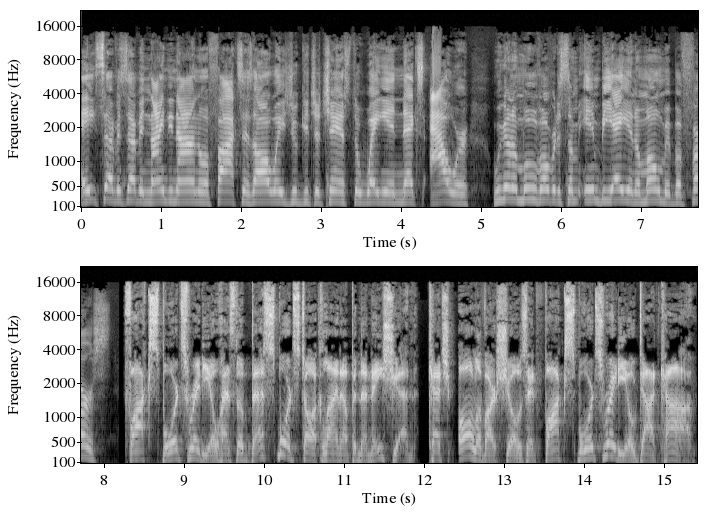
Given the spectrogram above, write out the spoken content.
877-99 on Fox. As always, you'll get your chance to weigh in next hour. We're going to move over to some NBA in a moment, but first, Fox Sports Radio has the best sports talk lineup in the nation. Catch all of our shows at foxsportsradio.com.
